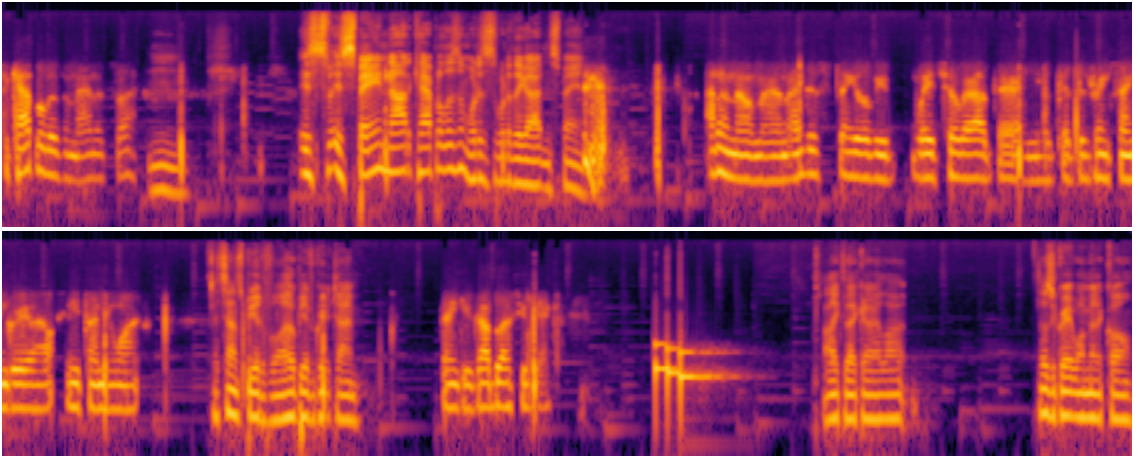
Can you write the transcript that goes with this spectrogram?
to capitalism, man. It sucks. Mm. Is is Spain not capitalism? What is what do they got in Spain? I don't know, man. I just think it'll be way chiller out there, and you'll get to drink sangria out anytime you want. That sounds beautiful. I hope you have a great time. Thank you. God bless you, Gek. I like that guy a lot. That was a great one minute call.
